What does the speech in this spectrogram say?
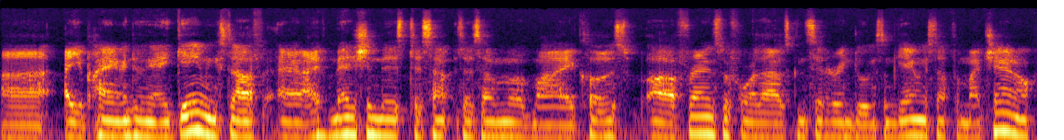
Uh, are you planning on doing any gaming stuff? And I've mentioned this to some to some of my close uh, friends before that I was considering doing some gaming stuff on my channel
